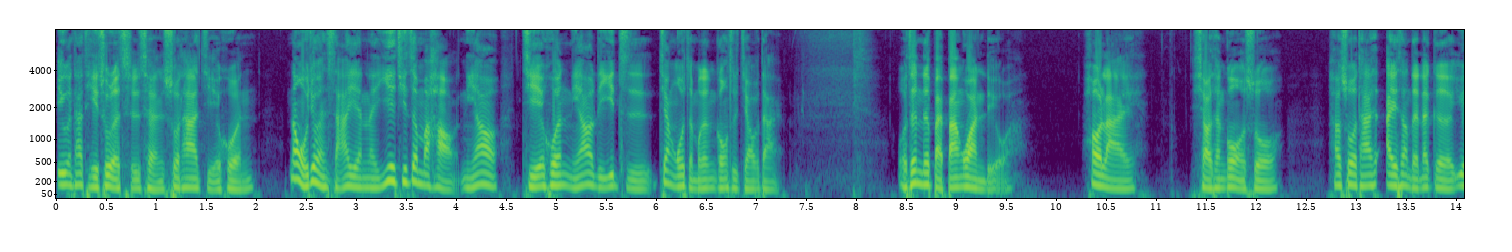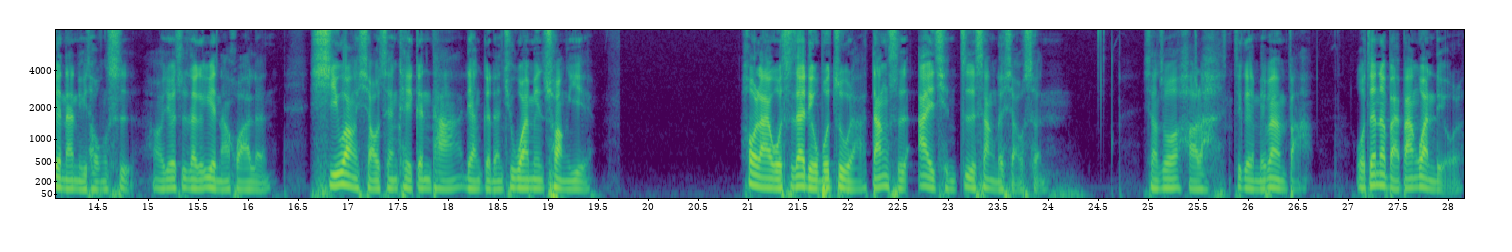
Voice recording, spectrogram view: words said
因为他提出了辞呈，说他要结婚，那我就很傻眼了。业绩这么好，你要结婚，你要离职，这样我怎么跟公司交代？我真的百般挽留啊。后来小陈跟我说，他说他爱上的那个越南女同事，哦，就是那个越南华人，希望小陈可以跟他两个人去外面创业。后来我实在留不住了，当时爱情至上的小陈，想说好了，这个也没办法，我真的百般万流了。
